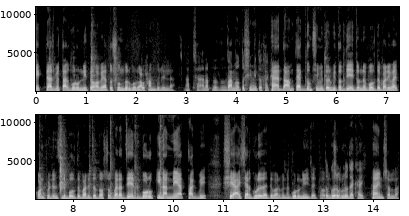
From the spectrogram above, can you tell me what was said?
দেখতে আসবে তার গরু নিতে হবে এত সুন্দর গরু আলহামদুলিল্লাহ। আচ্ছা আর আপনার তো দামেও তো সীমিত থাকে। হ্যাঁ দাম তো একদম সীমিতর ভিতর দিয়ে এই জন্যই বলতে পারি ভাই কনফিডেন্সলি বলতে পারি যে দর্শক ভাইরা যে গরু কিনার নেয়ার থাকবে সে আইসে আর ঘুরে যাইতে পারবে না গরু নিয়ে যাইতে হবে তো গরুগুলো দেখাই। হ্যাঁ ইনশাল্লাহ।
